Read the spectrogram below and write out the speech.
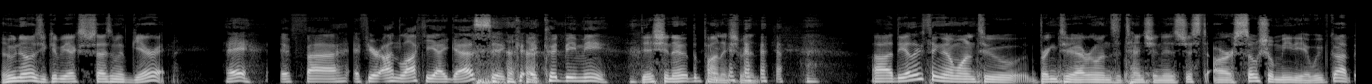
Who knows? You could be exercising with Garrett, Hey, if uh, if you're unlucky, I guess it, c- it could be me. dishing out the punishment. Uh, the other thing I wanted to bring to everyone's attention is just our social media. We've got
